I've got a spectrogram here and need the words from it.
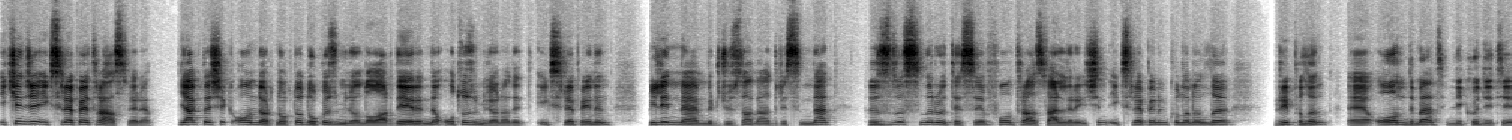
İkinci XRP transferi. Yaklaşık 14.9 milyon dolar değerinde 30 milyon adet XRP'nin bilinmeyen bir cüzdan adresinden hızlı sınır ötesi fon transferleri için XRP'nin kullanıldığı Ripple'ın e, On Demand Liquidity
